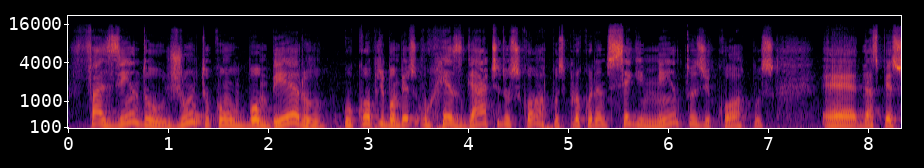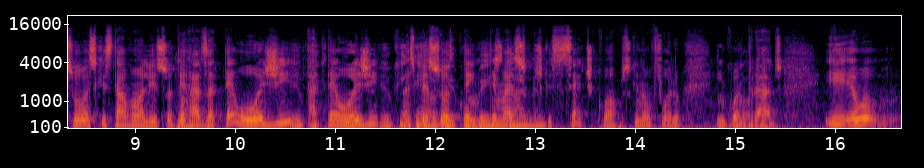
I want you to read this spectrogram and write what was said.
fazendo, junto com o bombeiro, o corpo de bombeiros, o resgate dos corpos, procurando segmentos de corpos é, das pessoas que estavam ali soterradas. Até hoje, que, até hoje, as pessoas têm, têm mais né? acho que sete corpos que não foram encontrados. E eu.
